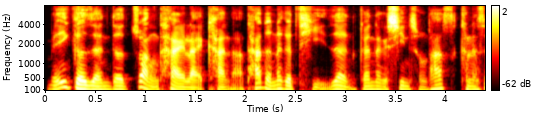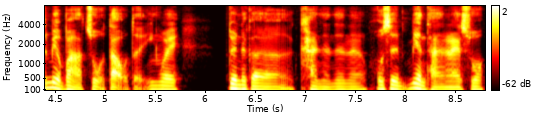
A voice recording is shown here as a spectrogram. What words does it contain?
每一个人的状态来看啊，他的那个体认跟那个信从，他可能是没有办法做到的。因为对那个砍人的呢或是面谈人来说，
